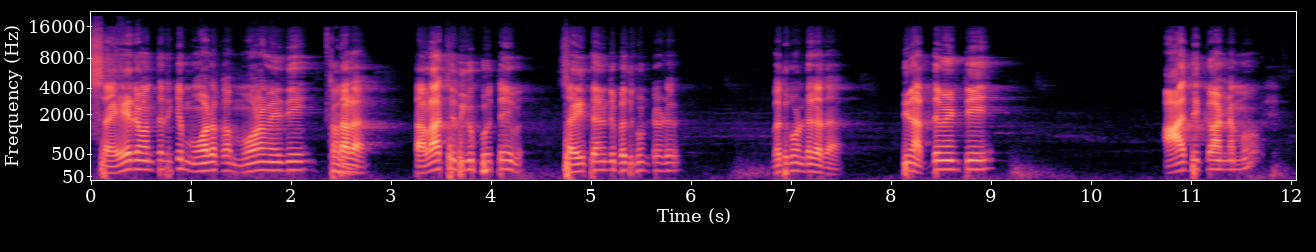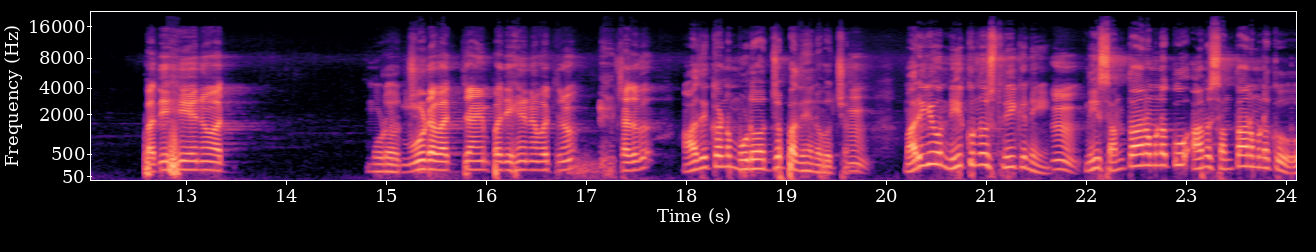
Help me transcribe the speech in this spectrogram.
శరీరం అంతటికి మూలక మూలం ఏది? తల. తల. తల చెదిగిపోతే సైతాన్ని బతుకుంటాడు బతుకుంటాడు కదా. దీని అర్థం ఏంటి? ఆది కాండము పదిహేను మూడో మూడవ అధ్యాయం పదిహేను వచ్చిన చదువు. ఆదికాండం మూడో అధ్యాయం పదిహేను వచ్చాను మరియు నీకును స్త్రీకిని నీ సంతానమునకు ఆమె సంతానమునకు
